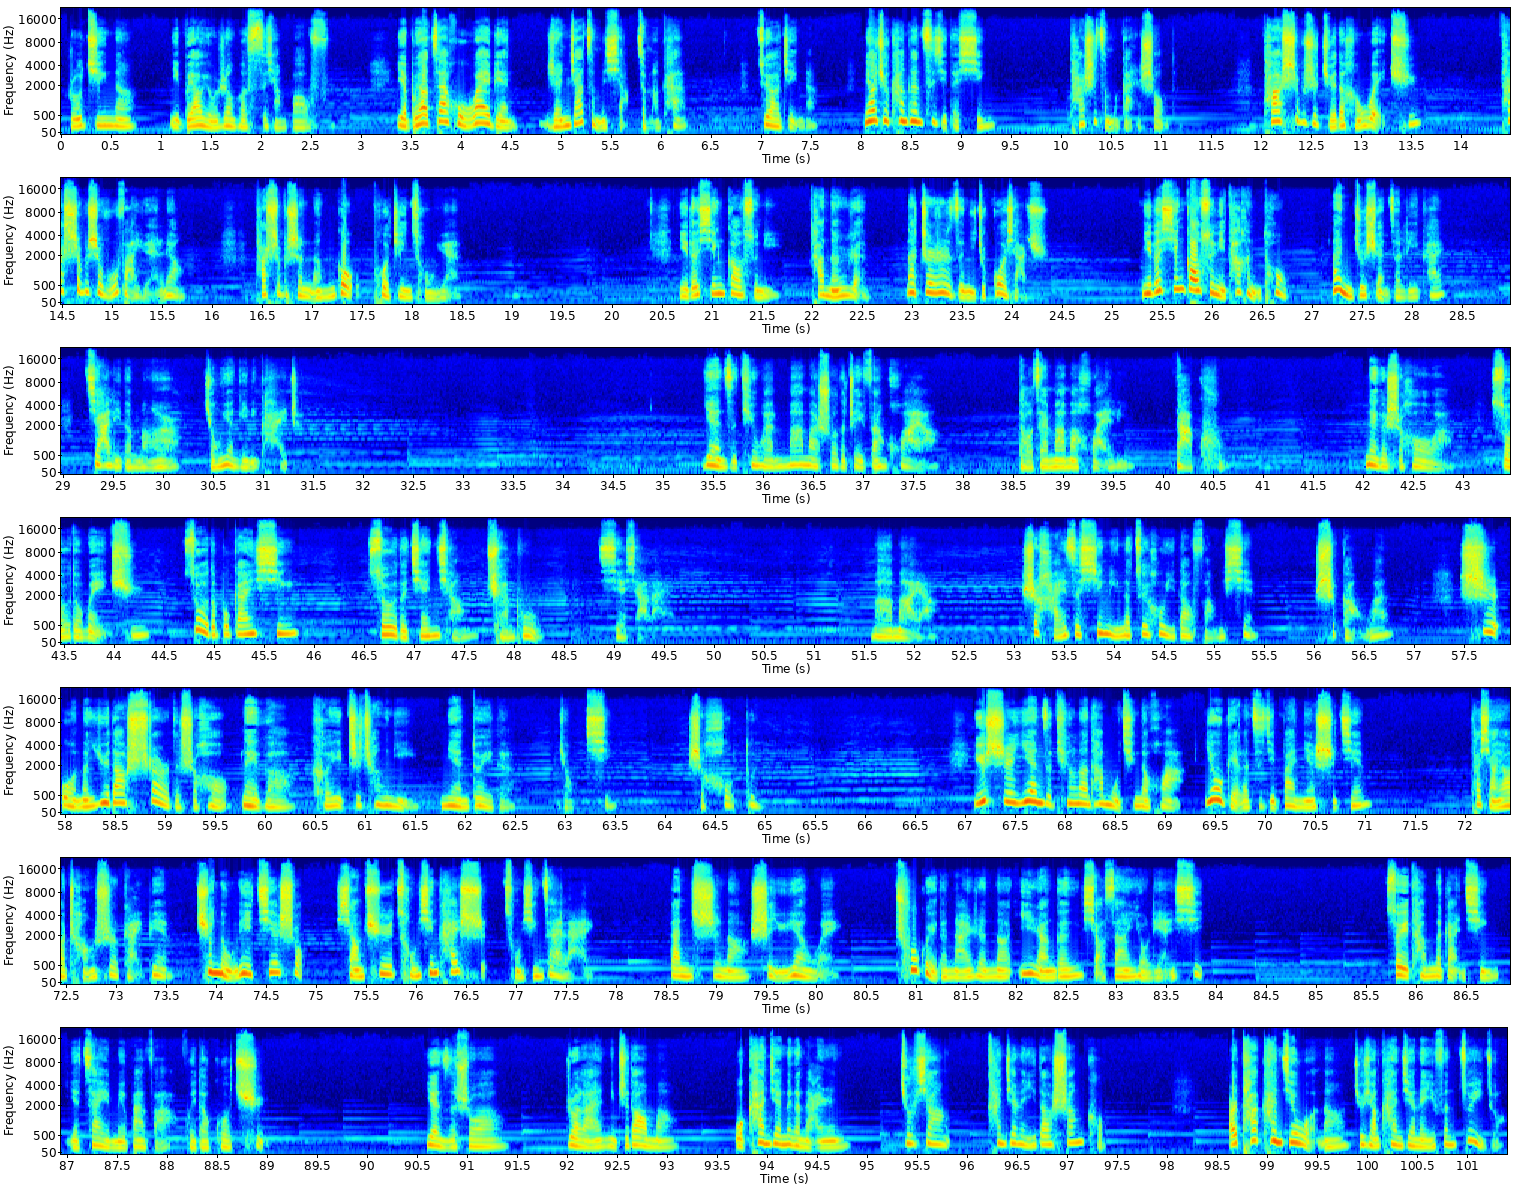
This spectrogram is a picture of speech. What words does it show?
如今呢，你不要有任何思想包袱，也不要在乎外边人家怎么想怎么看。最要紧的，你要去看看自己的心，他是怎么感受的？他是不是觉得很委屈？他是不是无法原谅？他是不是能够破镜重圆？你的心告诉你他能忍，那这日子你就过下去；你的心告诉你他很痛，那你就选择离开。家里的门儿永远给你开着。燕子听完妈妈说的这番话呀，倒在妈妈怀里大哭。那个时候啊，所有的委屈，所有的不甘心。所有的坚强全部卸下来。妈妈呀，是孩子心灵的最后一道防线，是港湾，是我们遇到事儿的时候那个可以支撑你面对的勇气，是后盾。于是燕子听了他母亲的话，又给了自己半年时间。他想要尝试改变，去努力接受。想去重新开始，重新再来，但是呢，事与愿违。出轨的男人呢，依然跟小三有联系，所以他们的感情也再也没有办法回到过去。燕子说：“若兰，你知道吗？我看见那个男人，就像看见了一道伤口，而他看见我呢，就像看见了一份罪状。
